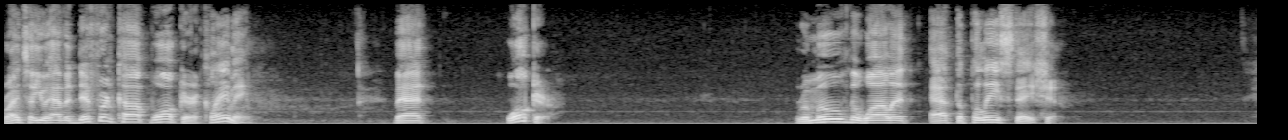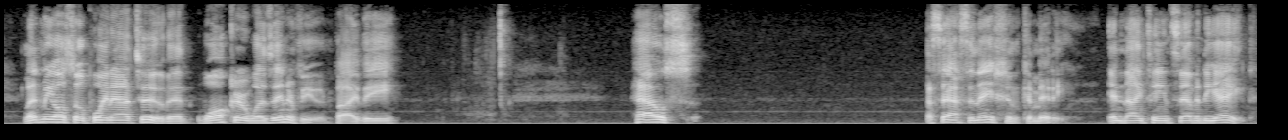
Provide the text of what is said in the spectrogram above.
Right? So you have a different cop, Walker, claiming that Walker removed the wallet at the police station. Let me also point out, too, that Walker was interviewed by the House Assassination Committee in 1978.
